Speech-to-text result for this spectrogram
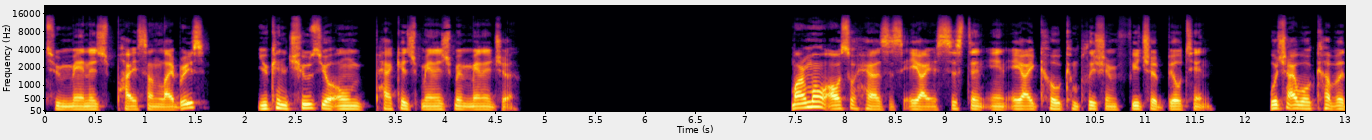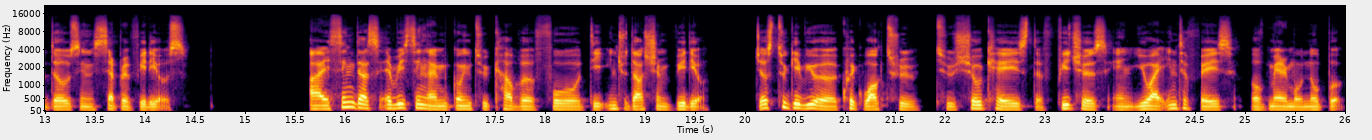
to manage Python libraries, you can choose your own package management manager. Marimo also has its AI assistant and AI code completion feature built in, which I will cover those in separate videos. I think that's everything I'm going to cover for the introduction video. Just to give you a quick walkthrough to showcase the features and UI interface of Marimo Notebook.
